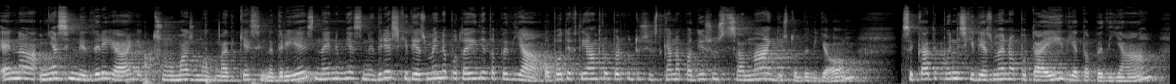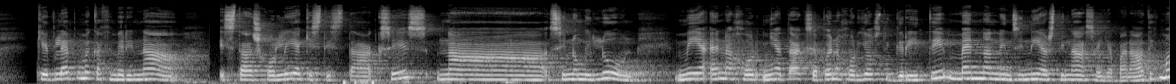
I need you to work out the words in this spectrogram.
ένα, μια συνεδρία, γιατί τις ονομάζουμε ομαδικές συνεδρίες, να είναι μια συνεδρία σχεδιασμένη από τα ίδια τα παιδιά. Οπότε αυτοί οι άνθρωποι έρχονται ουσιαστικά να απαντήσουν στις ανάγκες των παιδιών, σε κάτι που είναι σχεδιασμένο από τα ίδια τα παιδιά και βλέπουμε καθημερινά στα σχολεία και στις τάξεις να συνομιλούν μία, ένα, μία τάξη από ένα χωριό στην Κρήτη με έναν ενζηνία στην Άσα για παράδειγμα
